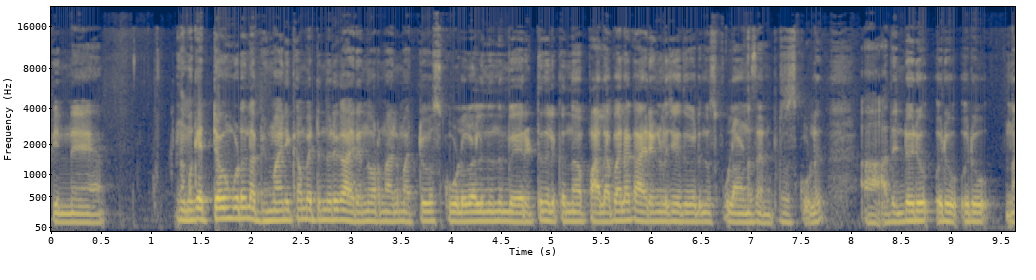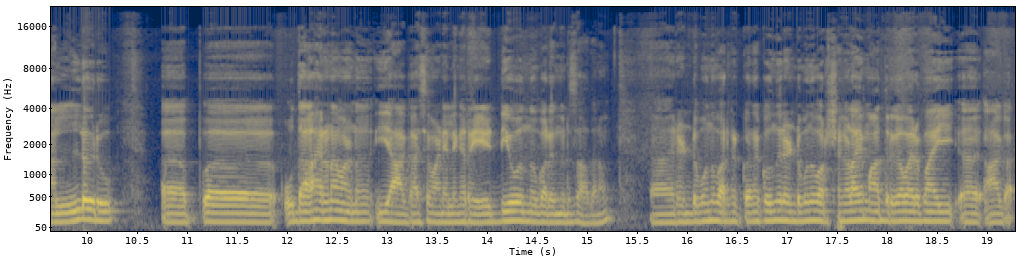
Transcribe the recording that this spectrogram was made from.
പിന്നെ നമുക്ക് ഏറ്റവും കൂടുതൽ അഭിമാനിക്കാൻ പറ്റുന്ന ഒരു കാര്യം എന്ന് പറഞ്ഞാൽ മറ്റു സ്കൂളുകളിൽ നിന്നും വേറിട്ട് നിൽക്കുന്ന പല പല കാര്യങ്ങൾ ചെയ്തു വരുന്ന സ്കൂളാണ് സെന്റ് ഫ്രാൻസിസ് സ്കൂൾ അതിന്റെ ഒരു ഒരു ഒരു നല്ലൊരു ഉദാഹരണമാണ് ഈ ആകാശവാണി അല്ലെങ്കിൽ റേഡിയോ എന്ന് പറയുന്നൊരു സാധനം. രണ്ട് മൂന്ന് വർഷം ഒന്ന് രണ്ട് മൂന്ന് വർഷങ്ങളായി മാതൃകാപരമായി ആകാ-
